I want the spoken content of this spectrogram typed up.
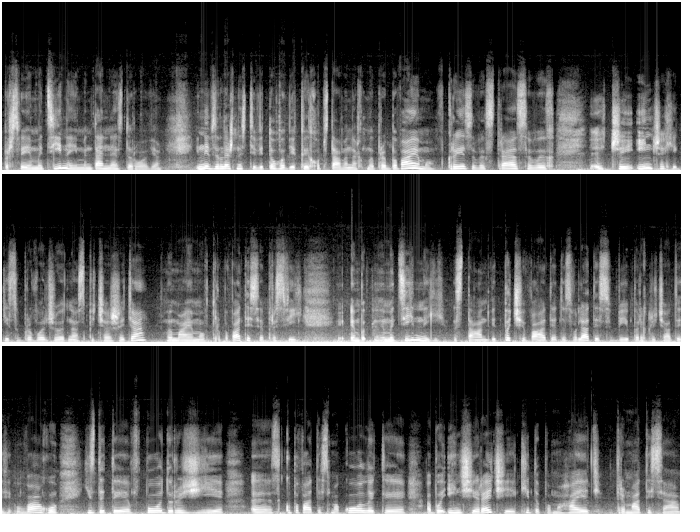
про своє емоційне і ментальне здоров'я. І не в залежності від того, в яких обставинах ми перебуваємо, в кризових, стресових е, чи інших, які супроводжують нас під час життя, ми маємо турбуватися про свій ем- емоційний стан, відпочивати, дозволяти собі переключати увагу, їздити в подорожі, е, купувати смаколики або інші речі, які допомагають триматися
